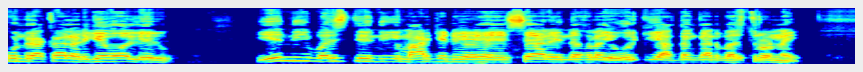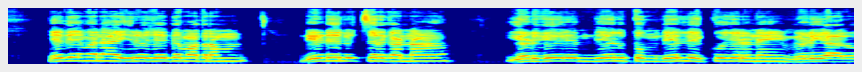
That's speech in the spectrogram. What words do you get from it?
కొన్ని రకాలు అడిగేవాళ్ళు లేరు. ఏంది ఈ పరిస్థితి? ఏంది మార్కెట్ విషయాలు ఏంది? అసలు ఎవరికి అర్థం కాని పరిస్థితులు ఉన్నాయి. ఏదేమైనా ఈరోజు అయితే మాత్రం డీడీలు ఇచ్చారు కన్నా ఏడు వేలు ఎనిమిది వేలు తొమ్మిది వేలు ఎక్కువ జరిగినాయి మీడియాలు.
